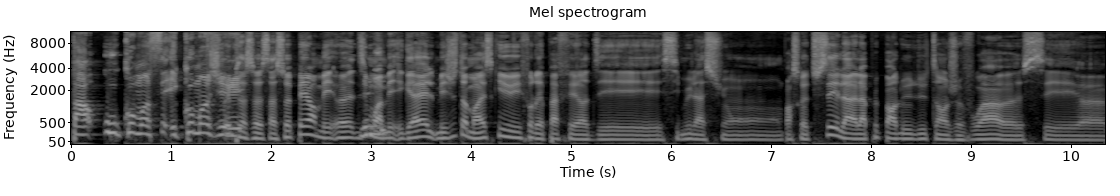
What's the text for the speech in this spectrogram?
par où commencer et comment gérer. ça, ça, se perd, mais euh, dis-moi, mais Gaël, mais justement, est-ce qu'il faudrait pas faire des simulations? Parce que tu sais, la, la plupart du, temps, je vois, euh, c'est euh,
